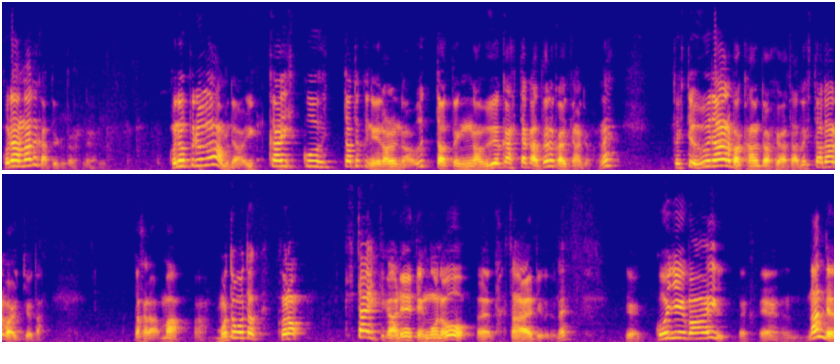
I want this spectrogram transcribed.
これはなぜかということですね。このプログラムでは一回飛行した時に得られるのは、打った点が上か下か0か1かとかね。そして上であればカウントは増やさず、下であれば1を出す。だから、まあ、もともとこの期待値が0.5のを、えー、たくさんあるということね。こういう場合、えー、なんで、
